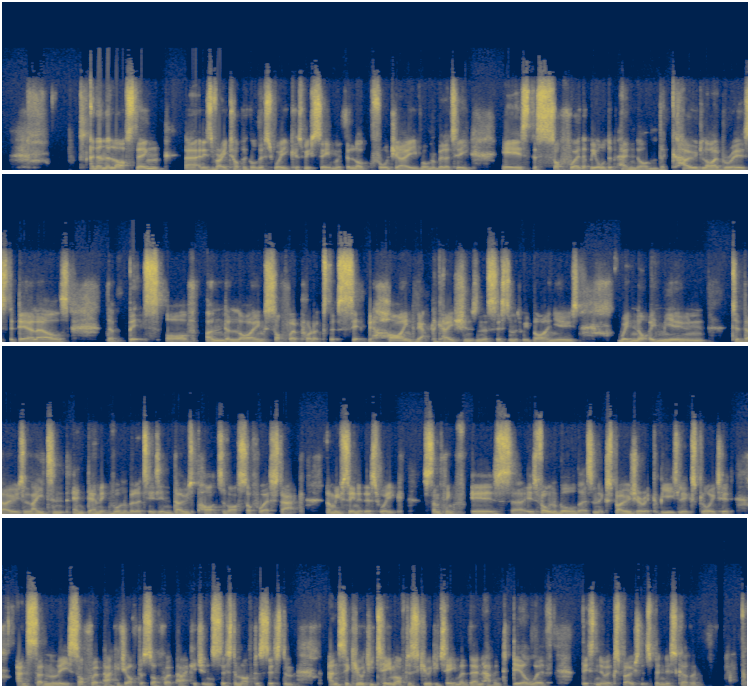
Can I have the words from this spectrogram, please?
And then the last thing, uh, and it's very topical this week, as we've seen with the Log4j vulnerability, is the software that we all depend on, the code libraries, the DLLs, the bits of underlying software products that sit behind the applications and the systems we buy and use. We're not immune to those latent endemic vulnerabilities in those parts of our software stack. And we've seen it this week. Something is uh, is vulnerable. There's an exposure. It could be easily exploited, and suddenly software package after software package and system after system, and security team after security team are then having to deal with this new exposure that's been discovered.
